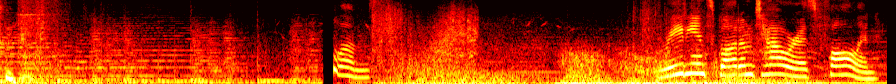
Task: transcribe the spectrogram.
tribute. Problems. Radiant's bottom tower has fallen.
